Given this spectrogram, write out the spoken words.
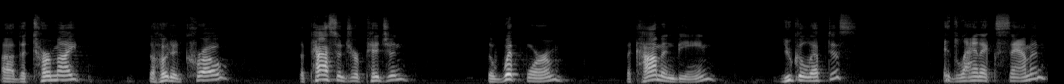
uh, the termite, the hooded crow, the passenger pigeon, the whipworm, the common bean, eucalyptus, Atlantic salmon,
